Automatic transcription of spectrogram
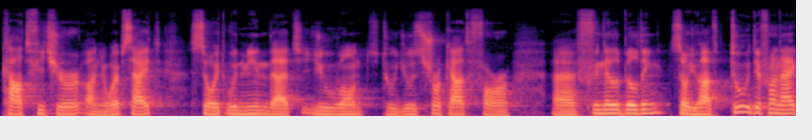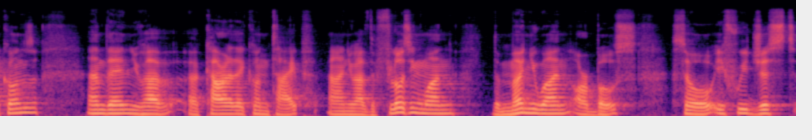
cart feature on your website. So it would mean that you want to use SureCart for uh, funnel building. So you have two different icons and then you have a card icon type and you have the floating one, the menu one or both. So if we just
